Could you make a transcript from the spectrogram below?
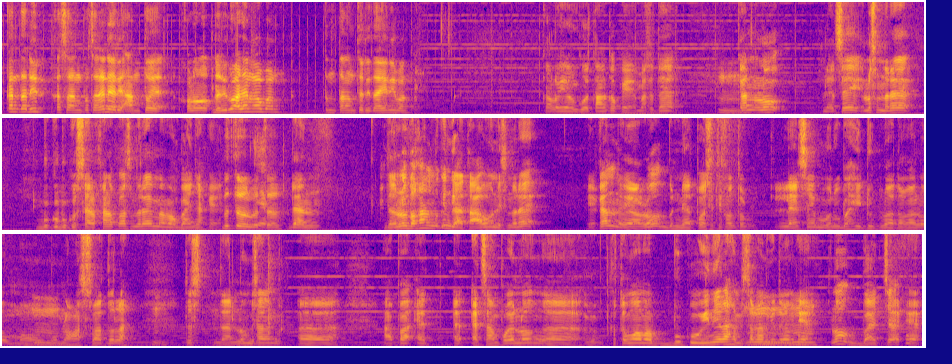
kan tadi kesan pesannya dari Anto ya. Kalau dari lu ada nggak bang tentang cerita ini bang? kalau yang gue tangkep ya maksudnya Hmm. kan lo let's say lo sebenarnya buku-buku self help kan sebenarnya memang banyak ya Betul betul. dan dan lo bahkan mungkin nggak tahu nih sebenarnya ya kan ya lo berniat positif untuk let's say merubah hidup lo atau nggak lo mau, mau melakukan sesuatu lah. Terus dan lo misalnya eh, apa at, at, at some point lo nge- ketemu sama buku inilah misalkan gitu kan kayak lo baca kayak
